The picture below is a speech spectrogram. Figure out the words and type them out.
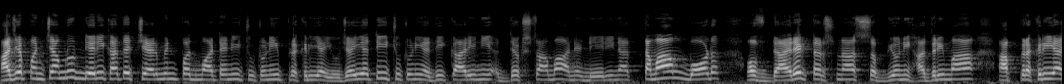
આજે પંચામૃત ડેરી ખાતે ચેરમેન પદ માટેની ચૂંટણી પ્રક્રિયા યોજાઈ હતી. ચૂંટણી અધિકારીની અધ્યક્ષતામાં અને ડેરીના તમામ બોર્ડ ઓફ ડાયરેક્ટર્સના સભ્યોની હાજરીમાં આ પ્રક્રિયા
